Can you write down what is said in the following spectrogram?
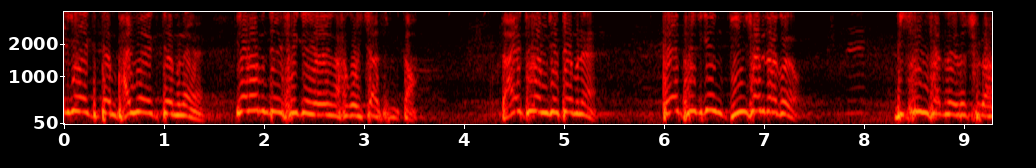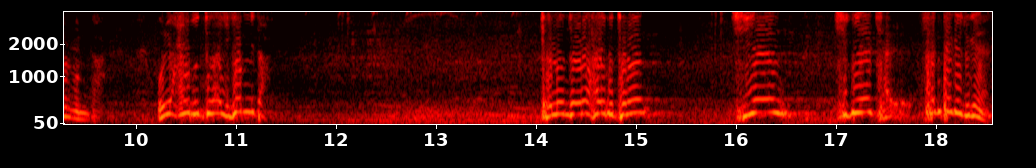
발견했기 때문에 발명했기 때문에 여러분들이 세계 여행을 하고 있지 않습니까? 라이트 형제 때문에 대표적인 눈샵이라고요. 미친 생각에서 출발하는 겁니다. 우리 하이브트가 이겁니다. 결론적으로 하이브토는 지연 지구의 자- 생태계 중에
